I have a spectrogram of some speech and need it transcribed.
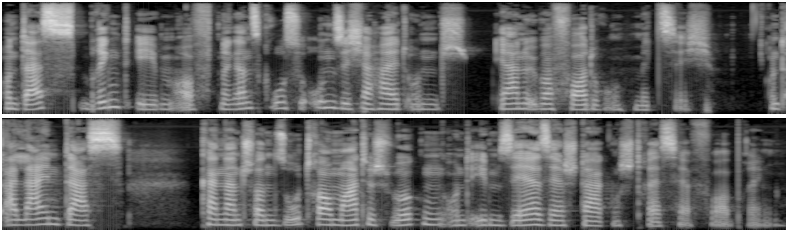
Und das bringt eben oft eine ganz große Unsicherheit und ja eine Überforderung mit sich. Und allein das kann dann schon so traumatisch wirken und eben sehr, sehr starken Stress hervorbringen.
